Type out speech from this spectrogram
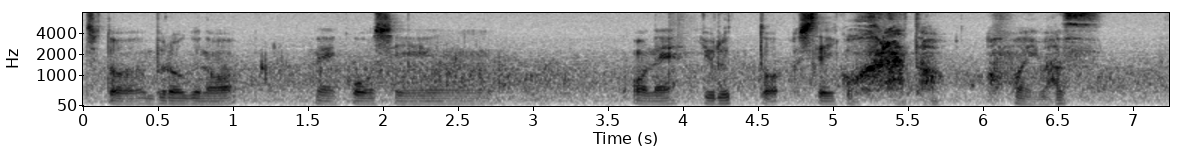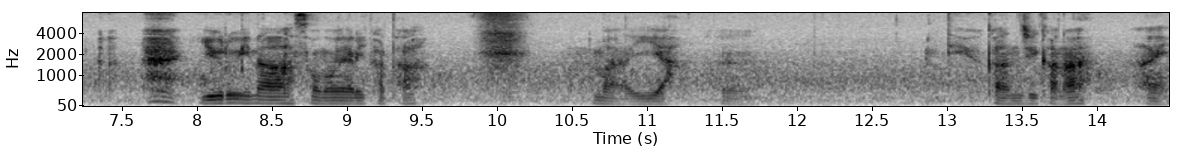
ちょっとブログの、ね、更新をねゆるっとしていこうかなと思います。ゆるいなそのやり方。まあいいや。うん。っていう感じかな。はい。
